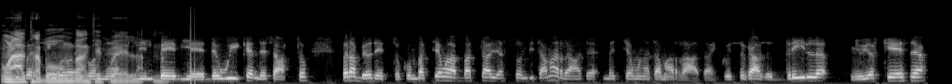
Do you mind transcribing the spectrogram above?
Un'altra bomba anche quella. Lil Mm. Baby e The Weeknd, esatto. Però abbiamo detto combattiamo la battaglia a son di tamarrate, mettiamo una tamarrata. In questo caso drill newyorkese,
